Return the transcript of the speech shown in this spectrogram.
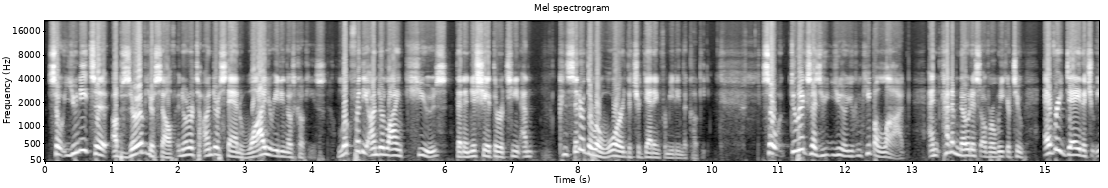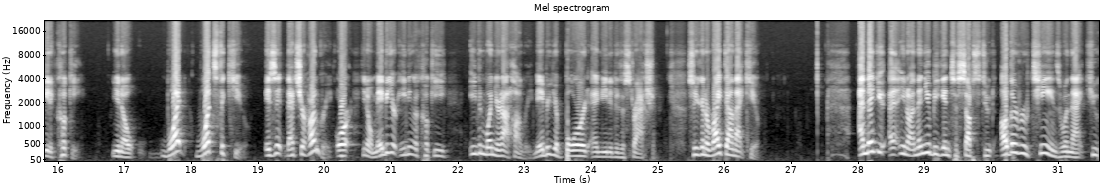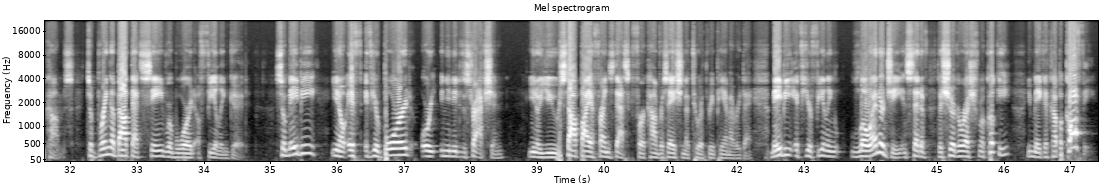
So you need to observe yourself in order to understand why you're eating those cookies. Look for the underlying cues that initiate the routine and consider the reward that you're getting from eating the cookie. So Duhigg says you you know you can keep a log and kind of notice over a week or two every day that you eat a cookie. You know what what's the cue? Is it that you're hungry, or you know maybe you're eating a cookie even when you're not hungry? Maybe you're bored and you needed a distraction. So you're going to write down that cue. And then you uh, you know and then you begin to substitute other routines when that cue comes to bring about that same reward of feeling good. So maybe, you know, if if you're bored or you need a distraction, you know, you stop by a friend's desk for a conversation at 2 or 3 p.m. every day. Maybe if you're feeling low energy, instead of the sugar rush from a cookie, you make a cup of coffee.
